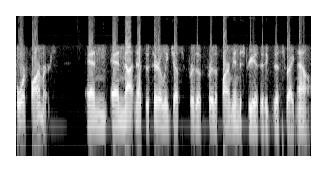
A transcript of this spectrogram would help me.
for farmers and and not necessarily just for the for the farm industry as it exists right now.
